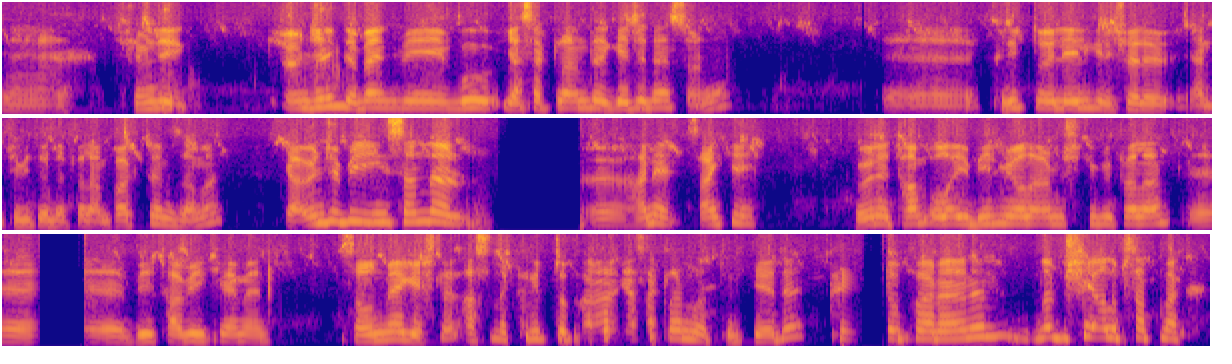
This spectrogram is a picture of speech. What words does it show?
Ee, şimdi öncelikle ben bir, bu yasaklandığı geceden sonra e, kripto ile ilgili şöyle yani Twitter'da falan baktığım zaman ya önce bir insanlar e, hani sanki böyle tam olayı bilmiyorlarmış gibi falan e, e, bir tabii ki hemen savunmaya geçtiler. Aslında kripto para yasaklanmadı Türkiye'de. Kripto paranın da bir şey alıp satmak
